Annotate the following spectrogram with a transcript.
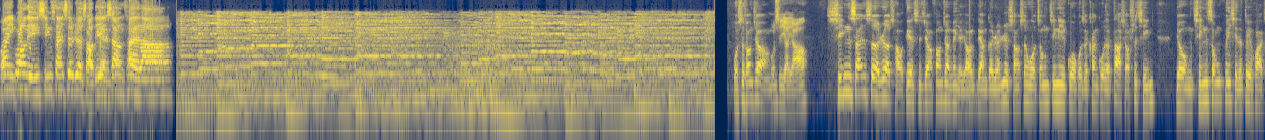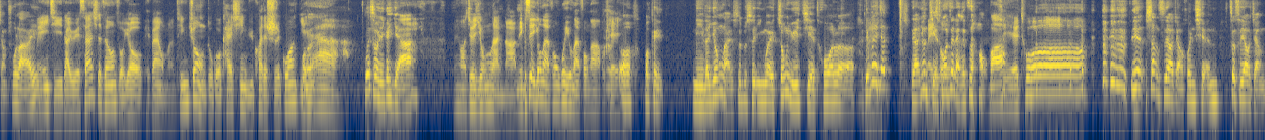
欢迎光临新三色热炒店，上菜啦！我是方丈，我是瑶瑶。新三色热炒店是将方丈跟瑶瑶两个人日常生活中经历过或者看过的大小事情，用轻松诙谐的对话讲出来。每一集大约三十分钟左右，陪伴我们听众度过开心愉快的时光。我们 Yeah，为什么有一个牙？没有啊，就是慵懒呐。你不是也慵懒风，我也慵懒风啊。OK，哦，OK，你的慵懒是不是因为终于解脱了？你不能讲，对啊用解脱错这两个字好吗？解脱。因为上次要讲婚前，这次要讲，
